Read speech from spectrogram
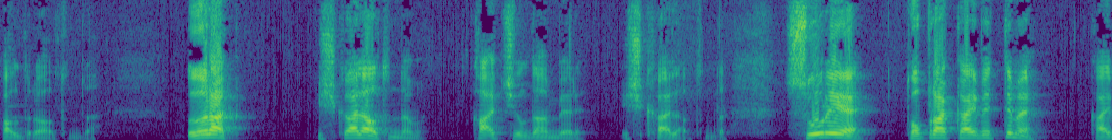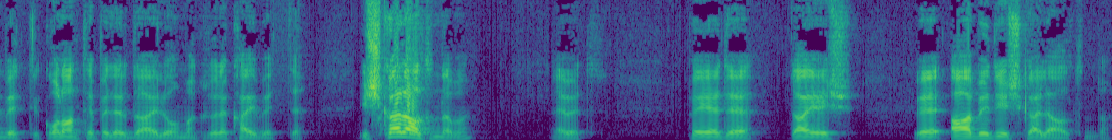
Saldırı altında. Irak işgal altında mı? Kaç yıldan beri işgal altında. Suriye toprak kaybetti mi? Kaybetti. Golan Tepeleri dahil olmak üzere kaybetti. İşgal altında mı? Evet. PYD, DAEŞ ve ABD işgali altında.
